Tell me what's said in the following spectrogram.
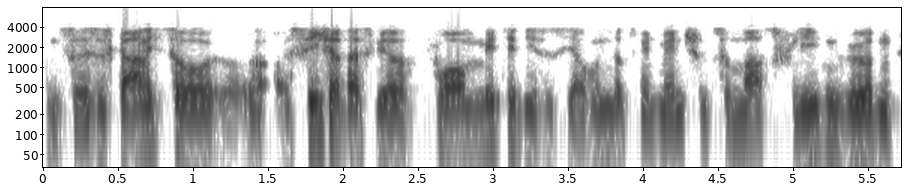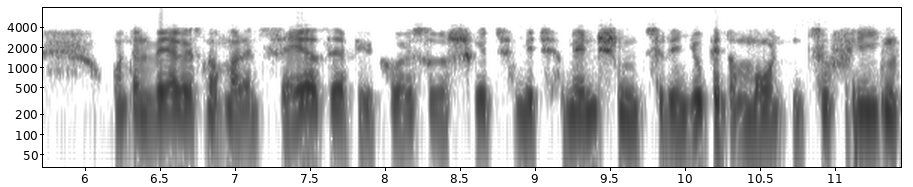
Und so ist es gar nicht so äh, sicher, dass wir vor Mitte dieses Jahrhunderts mit Menschen zum Mars fliegen würden. Und dann wäre es nochmal ein sehr, sehr viel größerer Schritt, mit Menschen zu den Jupitermonden zu fliegen.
